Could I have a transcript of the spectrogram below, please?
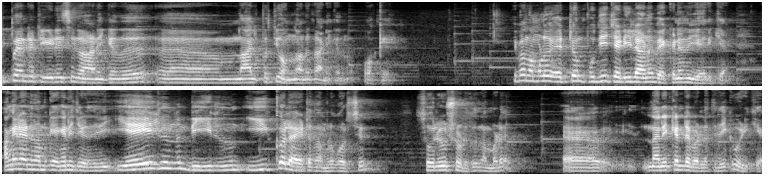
ഇപ്പോൾ എന്റെ ടി ഡി എസ് കാണിക്കുന്നത് നാൽപ്പത്തി ഒന്നാണ് കാണിക്കുന്നത്. ഓക്കെ. ഇപ്പോൾ നമ്മൾ ഏറ്റവും പുതിയ ചെടിയിലാണ് വെക്കണമെന്ന് വിചാരിക്കുക അങ്ങനെയാണ് നമുക്ക് എങ്ങനെ ചെയ്യുന്നത്? എയിൽ നിന്നും ബിയിൽ നിന്നും ഈക്വലായിട്ട് നമ്മൾ കുറച്ച് സൊല്യൂഷൻ എടുത്ത് നമ്മുടെ നനയ്ക്കേണ്ട വെള്ളത്തിലേക്ക് ഒഴിക്കുക.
